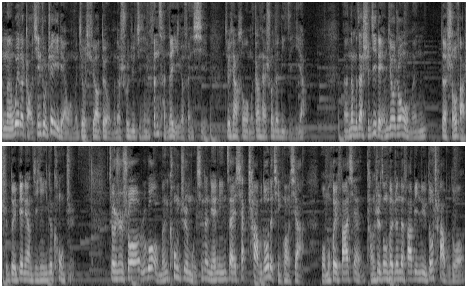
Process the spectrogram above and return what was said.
那么，为了搞清楚这一点，我们就需要对我们的数据进行分层的一个分析，就像和我们刚才说的例子一样。呃，那么在实际的研究中，我们的手法是对变量进行一个控制，就是说，如果我们控制母亲的年龄在下差不多的情况下，我们会发现唐氏综合征的发病率都差不多，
